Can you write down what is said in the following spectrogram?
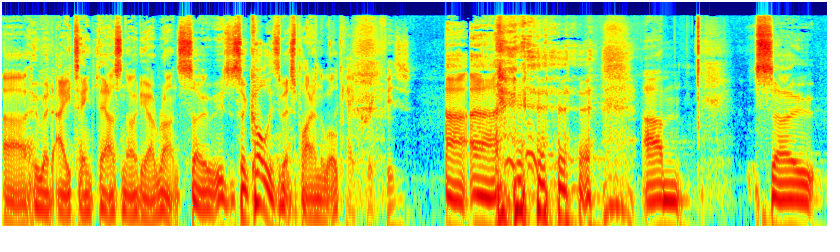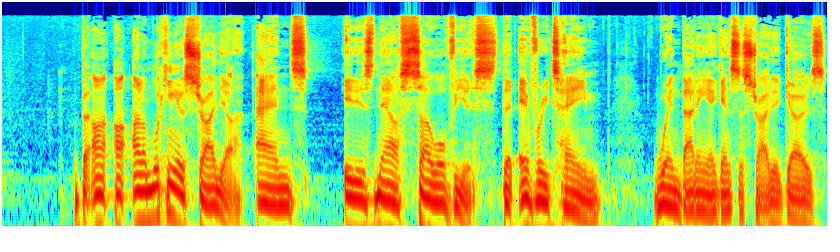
uh, who had 18,000 ODI runs. So, so Kohli's the best player in the world. Okay, quick fizz. Uh, uh, um, so, but I, I, I'm looking at Australia, and it is now so obvious that every team, when batting against Australia, goes,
